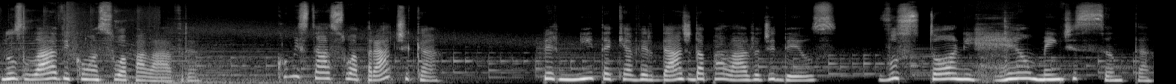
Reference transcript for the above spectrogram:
nos lave com a Sua palavra. Como está a sua prática? Permita que a verdade da palavra de Deus vos torne realmente santa.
